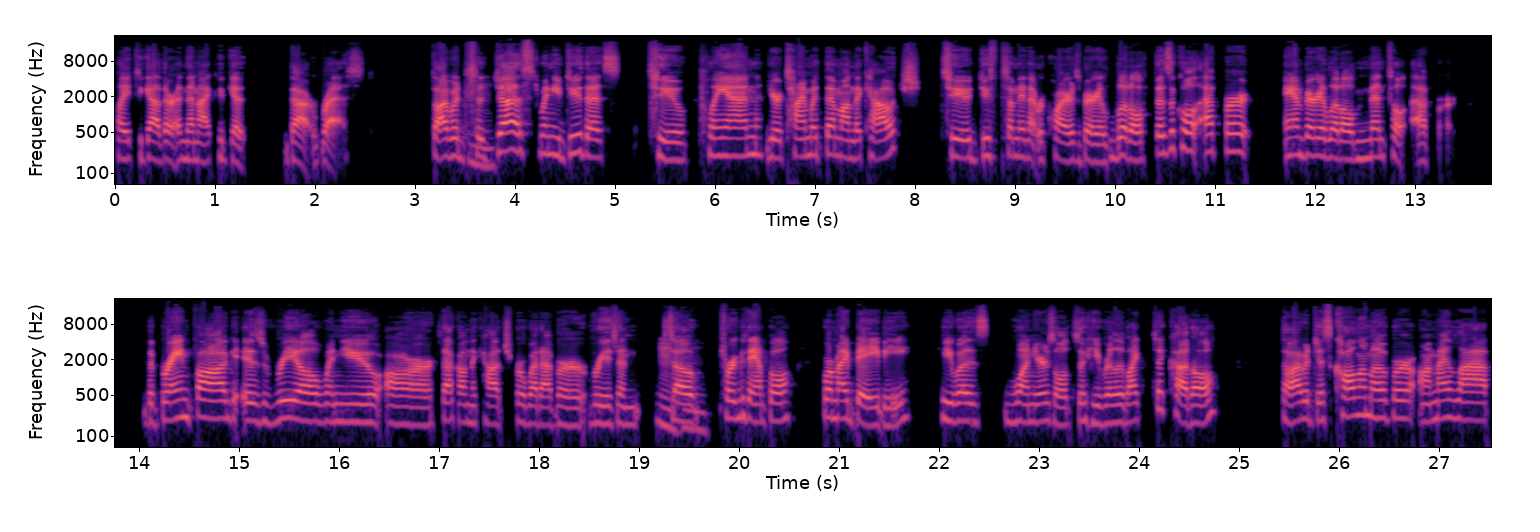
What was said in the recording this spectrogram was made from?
play together. And then I could get that rest. So I would mm-hmm. suggest when you do this, to plan your time with them on the couch to do something that requires very little physical effort and very little mental effort. The brain fog is real when you are stuck on the couch for whatever reason. Mm-hmm. So, for example, for my baby, he was one years old, so he really liked to cuddle. So I would just call him over on my lap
